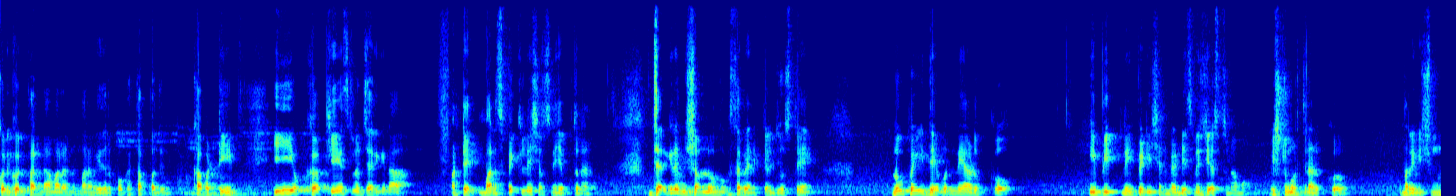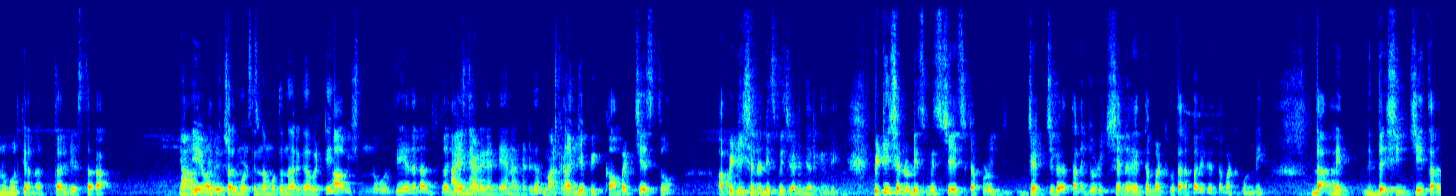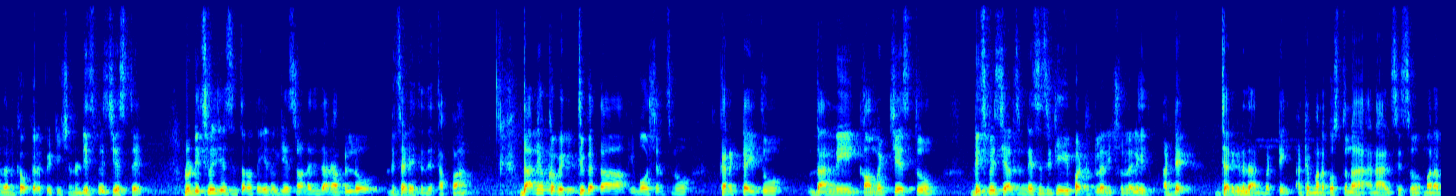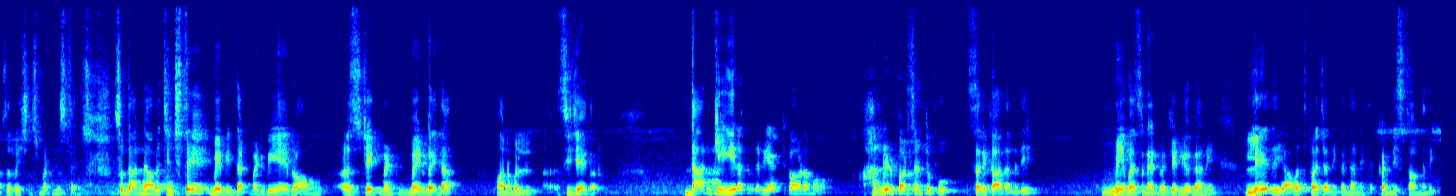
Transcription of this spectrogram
కొన్ని కొన్ని పరిణామాలను మనం ఎదుర్కోక తప్పదు. కాబట్టి ఈ యొక్క కేసులో జరిగిన అంటే మన స్పెక్యులేషన్స్ నేను చెప్తున్నాను. జరిగిన విషయంలో ఒకసారి వెనక్కి వెళ్ళి చూస్తే నువ్వు పోయి దేవుణ్ణి అడుక్కో. ఈ పిట్ని పిటిషన్ మేము డిస్మిస్ చేస్తున్నాము. విష్ణుమూర్తిని అడుక్కో. మరి విష్ణుమూర్తి ఏమైనా అద్భుతాలు చేస్తాడా? ఏం విష్ణుమూర్తిని? నమ్ముతున్నారు కాబట్టి ఆ విష్ణుమూర్తి ఏదైనా అద్భుతం? అడగండి అని అన్నట్టుగా అని చెప్పి కామెంట్ చేస్తూ ఆ పిటిషన్ను డిస్మిస్ చేయడం జరిగింది. పిటిషన్ను డిస్మిస్ చేసేటప్పుడు జడ్జిగా తన జ్యుడిక్షన్ ఎంత మటుకు తన పరిధి ఎంత మటుకు ఉంది దాన్ని నిర్దేశించి తన కనుక ఒకవేళ పిటిషన్ను డిస్మిస్ చేస్తే నువ్వు డిస్మిస్ చేసిన తర్వాత ఎందుకు చేసినావు అనేది దాని అపిల్లో డిసైడ్ అవుతుంది తప్ప దాని యొక్క వ్యక్తిగత ఇమోషన్స్ను కనెక్ట్ అవుతూ దాన్ని కామెంట్ చేస్తూ డిస్మిస్ చేయాల్సిన నెసెసిటీ ఈ పర్టికులర్ ఇష్యూలో లేదు. అంటే జరిగిన దాన్ని బట్టి అంటే మనకు వస్తున్న అనాలిసిస్ మన అబ్జర్వేషన్స్ బట్టి చూస్తే. సో దాన్ని ఆలోచించితే maybe that might be a wrong statement made by the honourable CJ గారు. దానికి ఈ రకంగా రియాక్ట్ కావడము హండ్రెడ్ పర్సెంట్ సరికాదన్నది మేము అసలు అడ్వకేట్గా కానీ లేదు యావత్ ప్రజానికం దాన్ని అయితే ఖండిస్తూ ఉన్నది.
